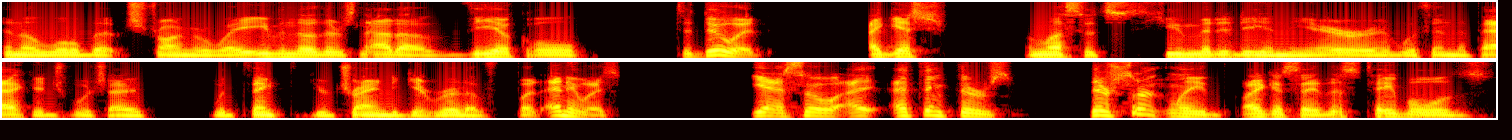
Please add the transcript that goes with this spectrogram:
in a little bit stronger way, even though there's not a vehicle to do it. I guess unless it's humidity in the air within the package, which I would think you're trying to get rid of. But anyways, yeah. So I, I think there's there's certainly like I say, this table is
